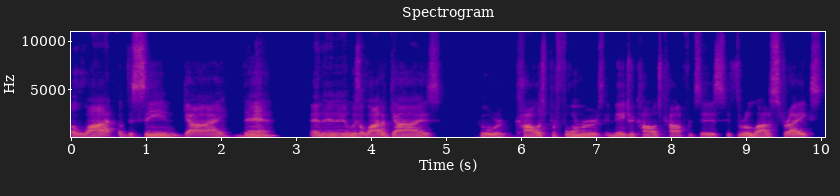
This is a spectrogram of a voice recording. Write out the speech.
a lot of the same guy then, and, and it was a lot of guys who were college performers in major college conferences who threw a lot of strikes,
